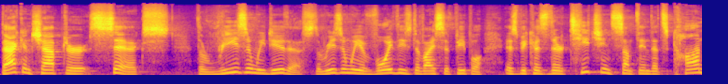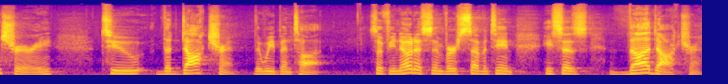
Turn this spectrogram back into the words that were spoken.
Back in chapter 6, the reason we do this, the reason we avoid these divisive people, is because they're teaching something that's contrary to the doctrine that we've been taught. So if you notice in verse 17, he says, the doctrine.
